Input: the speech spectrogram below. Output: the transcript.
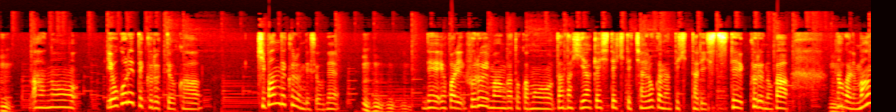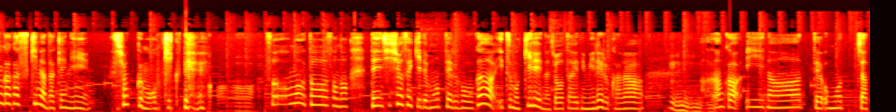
うんあの、汚れてくるっていうか、黄ばんでくるんですよね。うんうんうんでやっぱり古い漫画とかもだんだん日焼けしてきて茶色くなってきたりしてくるのが、うん。なんかね漫画が好きなだけにショックも大きくて。そう思うとその電子書籍で持ってる方がいつも綺麗な状態で見れるからうんうんうんうん。なんかいいなーって思っちゃっ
